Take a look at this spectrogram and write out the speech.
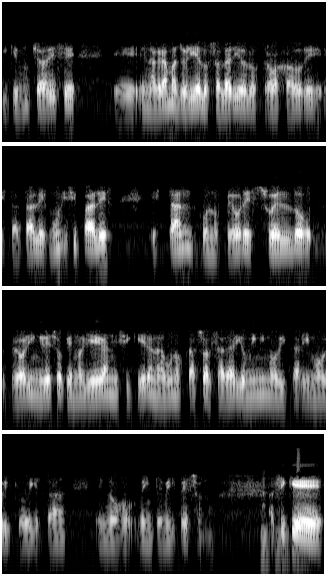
y que muchas veces, eh, en la gran mayoría de los salarios de los trabajadores estatales municipales, están con los peores sueldos, el peor ingreso que no llegan ni siquiera en algunos casos al salario mínimo vital y móvil que hoy está en los 20 mil pesos. ¿no? Así que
